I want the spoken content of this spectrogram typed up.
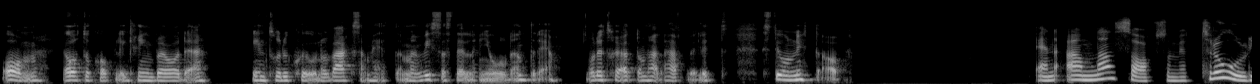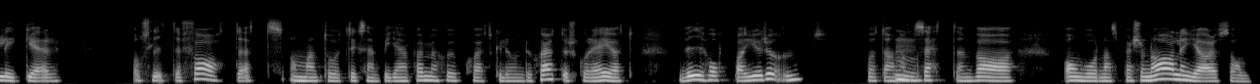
om återkoppling kring både introduktion och verksamheten, men vissa ställen gjorde inte det. Och det tror jag att de hade haft väldigt stor nytta av. En annan sak som jag tror ligger oss lite fatet, om man tar till exempel jämför med sjuksköterskor och undersköterskor, är ju att vi hoppar ju runt på ett annat mm. sätt än vad omvårdnadspersonalen gör som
